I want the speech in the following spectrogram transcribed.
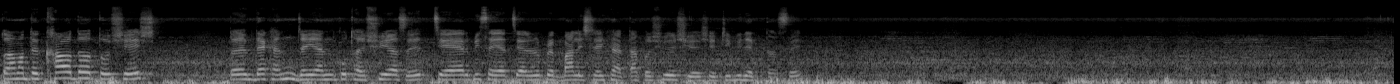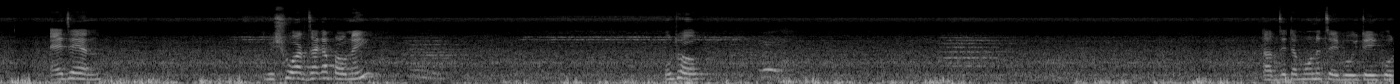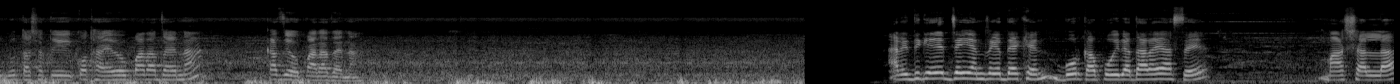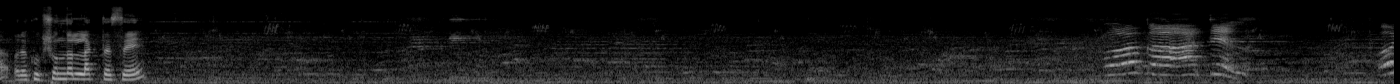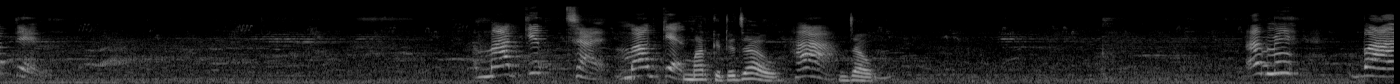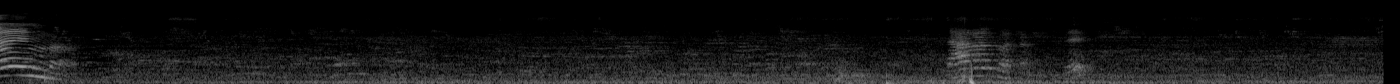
তো আমাদের খাওয়া দাওয়া তো শেষ। তো দেখেন জাইয়ান কোথায় শুয়ে আছে। চেয়ার বিছাইয়া, চেয়ারের উপরে বালিশ রেখে, তারপর শুয়ে শুয়ে সে টিভি দেখতেছে। এই যে, তুমি শোয়ার জায়গা পাও নাই? উঠো। তার যেটা মনে চাইবে, ওইটাই করব। তার সাথে কথায়ও পারা যায় না, কাজেও পারা যায় না। আর এদিকে যেই আন্দ্রে দেখেন, বোরকা পইরা দাঁড়ায় আছে। মাশাল্লাহ, ওরা খুব সুন্দর লাগতেছে। মার্কেট চাই মার্কেট। মার্কেটে যাও? হ্যাঁ। যাও।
